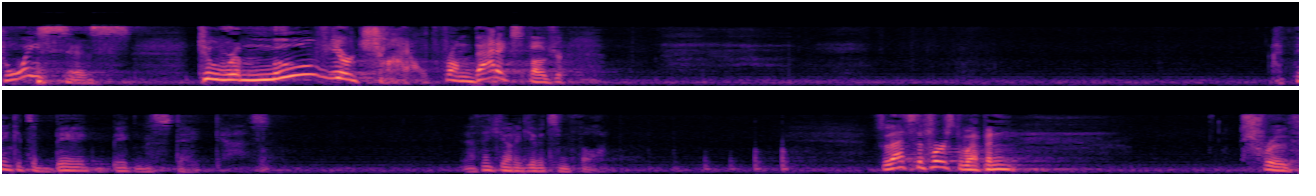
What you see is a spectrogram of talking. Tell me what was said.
choices to remove your child from that exposure, I think it's a big, big mistake, guys. And I think you ought to give it some thought. So that's the first weapon truth.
